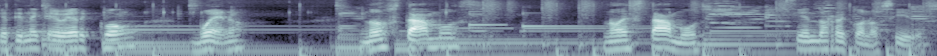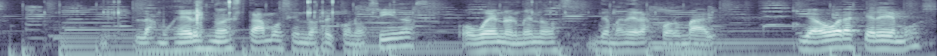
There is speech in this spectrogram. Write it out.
que tiene que ver con, bueno, no estamos, no estamos siendo reconocidos. Las mujeres no estamos siendo reconocidas, o bueno, al menos de manera formal. Y ahora queremos,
